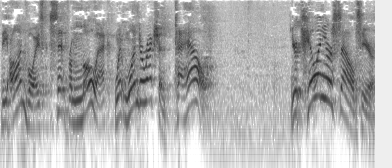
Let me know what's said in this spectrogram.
The envoys sent from Molech went one direction, to hell. You're killing yourselves here.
